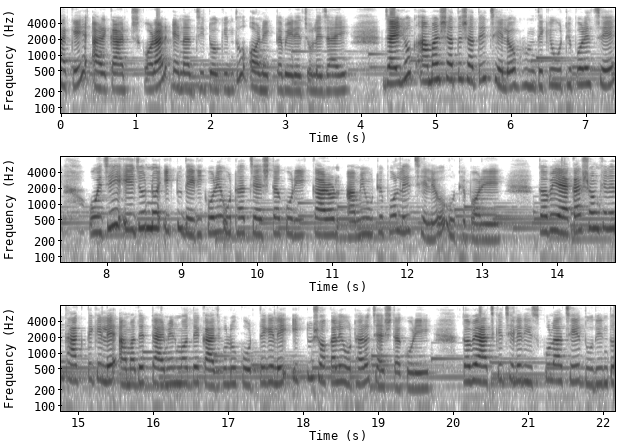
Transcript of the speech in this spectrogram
থাকে, আর কাজ করার এনার্জিটাও কিন্তু অনেকটা বেড়ে চলে যায়। যাই হোক, আমার সাথে সাথে ছেলেও ঘুম থেকে উঠে পড়েছে। ওই যে এই জন্য একটু দেরি করে ওঠার চেষ্টা করি, কারণ আমি উঠে পড়লে ছেলেও উঠে পড়ে। তবে একার সংসারে থাকতে গেলে আমাদের টাইমের মধ্যে কাজগুলো করতে গেলে একটু সকালে ওঠারও চেষ্টা করি। তবে আজকে ছেলের স্কুল আছে, দুদিন তো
